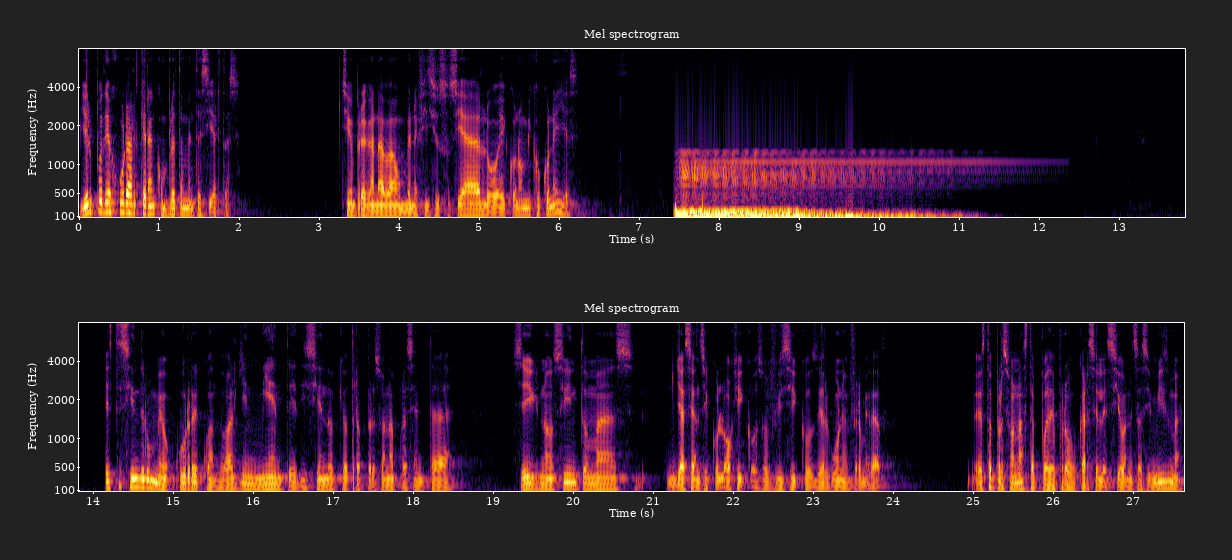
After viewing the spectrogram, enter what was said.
y él podía jurar que eran completamente ciertas. Siempre ganaba un beneficio social o económico con ellas. Este síndrome ocurre cuando alguien miente diciendo que otra persona presenta signos, síntomas, ya sean psicológicos o físicos de alguna enfermedad. Esta persona hasta puede provocarse lesiones a sí misma.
